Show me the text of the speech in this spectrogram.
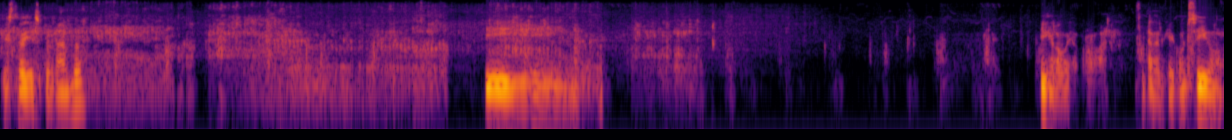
que estoy explorando. Y y que lo voy a a ver qué consigo.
